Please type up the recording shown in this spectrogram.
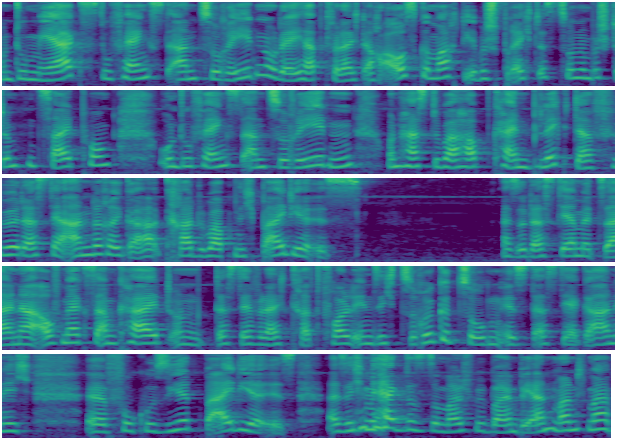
Und du merkst, du fängst an zu reden oder ihr habt vielleicht auch ausgemacht, ihr besprecht es zu einem bestimmten Zeitpunkt und du fängst an zu reden und hast überhaupt keinen Blick dafür, dass der andere gerade überhaupt nicht bei dir ist. Also, dass der mit seiner Aufmerksamkeit und dass der vielleicht gerade voll in sich zurückgezogen ist, dass der gar nicht äh, fokussiert bei dir ist. Also ich merke das zum Beispiel beim Bernd manchmal,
